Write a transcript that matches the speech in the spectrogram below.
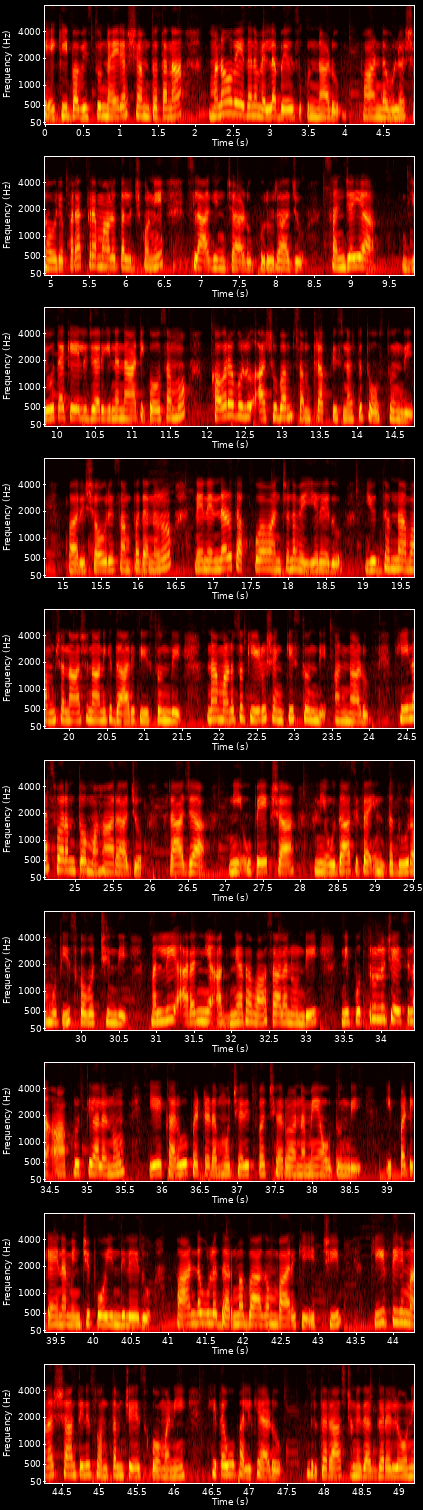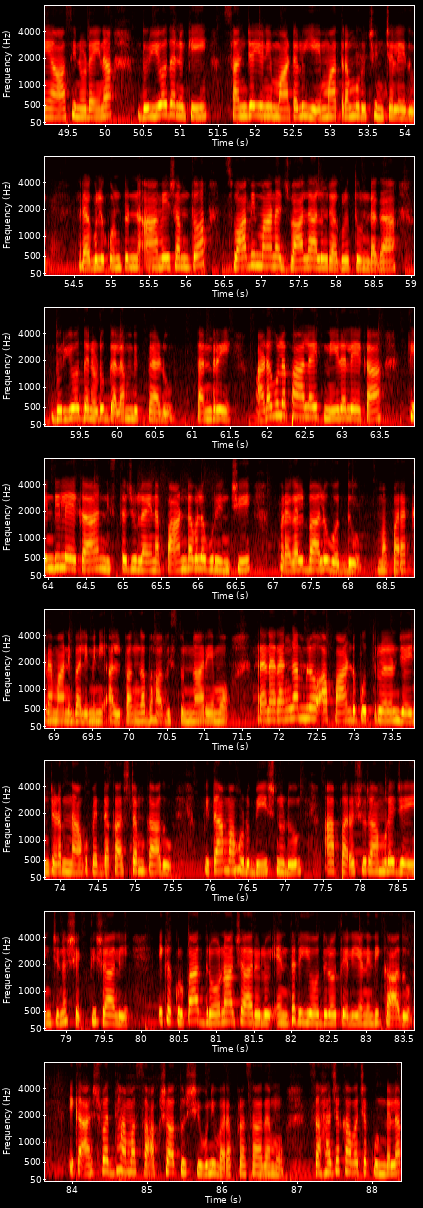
ఏకీభవిస్తూ నైరాశ్యంతో తన మనోవేదన వెళ్ళబేసుకున్నాడు పాండవుల శౌర్య పరాక్రమాలు తలుచుకొని శ్లాఘించాడు కురురాజు. సంజయ ద్యూతకేలు జరిగిన నాటి కోసము కౌరవులు అశుభం సంతృప్తిసినట్టు తోస్తుంది. వారి శౌర్య సంపదను నేనెన్నడూ తక్కువ అంచనా వెయ్యలేదు. యుద్ధం నా వంశనాశనానికి దారి తీస్తుంది. నా మనసు కీడు శంకిస్తుంది అన్నాడు. హీనస్వరంతో మహారాజు రాజా నీ ఉపేక్ష నీ ఉదాసిత ఇంత దూరము తీసుకువచ్చింది. మళ్ళీ అరణ్య అజ్ఞాత వాసాల నుండి నీ పుత్రులు చేసిన ఆకృత్యాలను ఏ కరువు పెట్టడము చరిత్వ చరణమే అవుతుంది. ఇప్పటికైనా మించిపోయింది లేదు. పాండవుల ధర్మభాగం వారికి ఇచ్చి కీర్తిని మనశ్శాంతిని సొంతం చేసుకోమని హితవు పలికాడు. ధృతరాష్ట్రుని దగ్గరలోనే ఆసీనుడైన దుర్యోధనుకి సంజయుని మాటలు ఏమాత్రము రుచించలేదు. రగులుకుంటున్న ఆవేశంతో స్వాభిమాన జ్వాలాలు రగులుతుండగా దుర్యోధనుడు గలం విప్పాడు. తండ్రి అడవుల పాలై నీడలేక తిండి లేక నిస్తజులైన పాండవుల గురించి ప్రగల్భాలు వద్దు. మా పరక్రమాన్ని బలిమిని అల్పంగా భావిస్తున్నారేమో. రణరంగంలో ఆ పాండుపుత్రులను జయించడం నాకు పెద్ద కష్టం కాదు. పితామహుడు భీష్ణుడు ఆ పరశురాముడే జయించిన శక్తిశాలి. ఇక కృపా ద్రోణాచార్యులు ఎంతటి యోధులో తెలియనిది కాదు. ఇక అశ్వత్థామ సాక్షాత్తు శివుని వరప్రసాదము. సహజ కవచ కుండల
